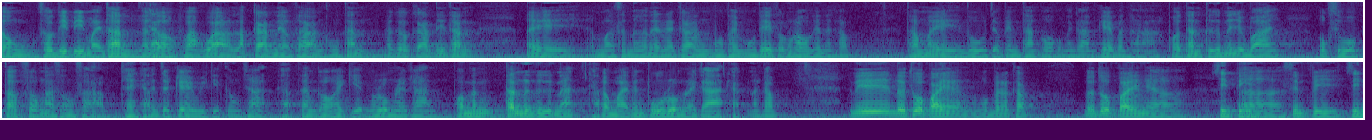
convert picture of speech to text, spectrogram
ต้องสวัสดีปีใหม่ท่าน แล้วก็ฝากว่าหลักการแนวทางของท่าน แล้วก็การที่ท่านได้มาเสนอในรายการมองไทยมองเทศของเราเนี่ยนะครับทำให้ดูจะเป็นทางออกในการแก้ปัญหา เพราะท่านถือนโยบาย 66ทับ2523 ใช่ครับท่านจะแก้วิกฤตของชาติครับท่านก็ให้เกียรติมาร่วมรายการ พร้อมทั้งท่านอื่นๆนะครับก็หมายถึงผู้ร่วมรายการครับนะครับทีนี้โดยทั่วไปผมไปนะครับ โดยทั่วไปเนี่ยสิ้นปีเอ่อสิ้นปี สิ้น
